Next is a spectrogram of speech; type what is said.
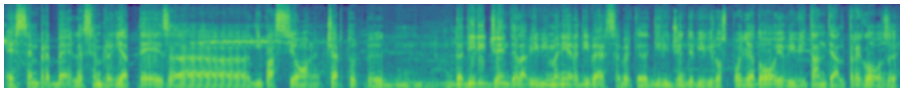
è sempre bella, è sempre di attesa, di passione. Certo, eh, da dirigente la vivi in maniera diversa perché da dirigente vivi lo spogliatoio, vivi tante altre cose.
